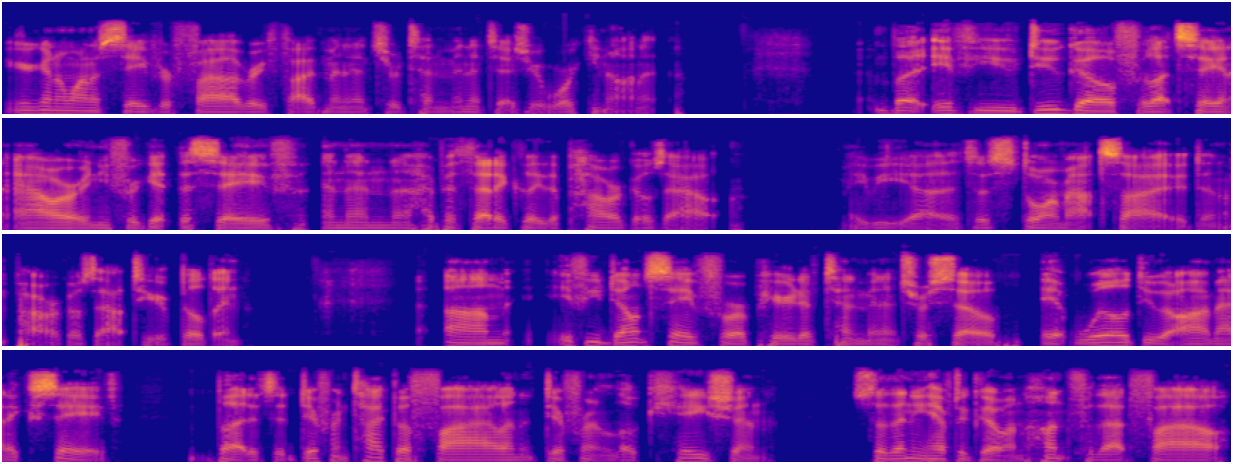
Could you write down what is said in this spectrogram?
You're going to want to save your file every 5 minutes or 10 minutes as you're working on it. But if you do go for, let's say, an hour and you forget to save, and then uh, hypothetically the power goes out, maybe uh, it's a storm outside and the power goes out to your building. Um, if you don't save for a period of 10 minutes or so, it will do automatic save, but it's a different type of file in a different location. So then you have to go and hunt for that file,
